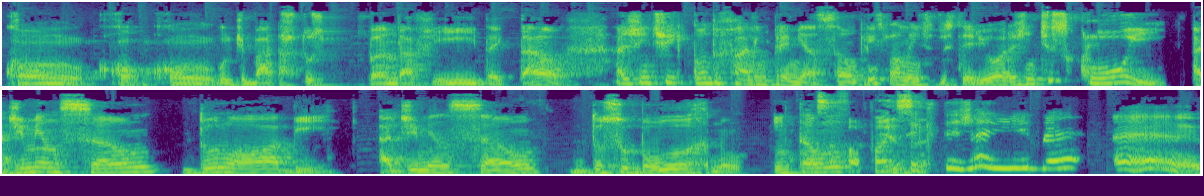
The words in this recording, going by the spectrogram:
com, com, com o debaixo dos panos da vida e tal. A gente, quando fala em premiação, principalmente do exterior, a gente exclui a dimensão do lobby, a dimensão do suborno. Então, pode ser que esteja aí, né? É,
